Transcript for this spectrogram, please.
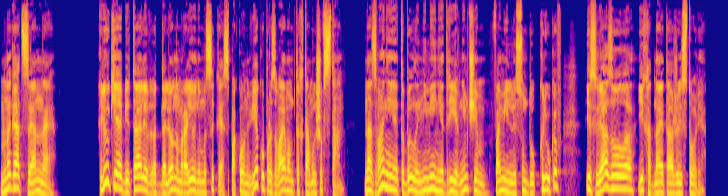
Многоценная. Крюки обитали в отдаленном районе Мысыке, спокон веку прозываемом Тахтамышев стан. Название это было не менее древним, чем фамильный сундук Крюков, и связывала их одна и та же история.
